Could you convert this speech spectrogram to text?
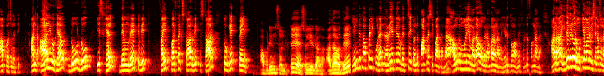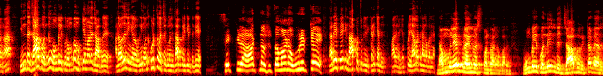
opportunity. And all you have to do is help them rate with 5 perfect star with star to get paid. அப்படின்னு சொல்லிட்டு சொல்லியிருக்காங்க அதாவது எங்க கம்பெனி கூட நிறைய பேர் வெப்சைட் வந்து பார்ட்னர்ஷிப் இருக்காங்க அவங்க மூலியமா தான் உங்க நம்பரை நாங்க எடுத்தோம் அப்படின்னு சொல்லிட்டு சொன்னாங்க ஆனா இதை விட ஒரு முக்கியமான விஷயம் சொன்னாங்க இந்த ஜாப் வந்து உங்களுக்கு ரொம்ப முக்கியமான ஜாப் அதாவது நீங்க நீங்க வந்து கொடுத்து வச்சிருக்கணும் ஜாப் கிடைக்கிறதுக்கு செக்கில் ஆட்டின சுத்தமான உருட்டு. நிறைய பேருக்கு இந்த ஆப்பர்ச்சுனிட்டி கிடைக்காது. பாருங்க எப்படி ஏமாத்துறாங்க பாருங்க. நம்மளே பிரைன் வாஷ் பண்ணுறாங்க பாருங்க. உங்களுக்கு வந்து இந்த ஜாபை விட்டால் வேறு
